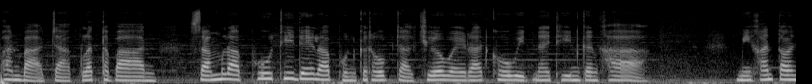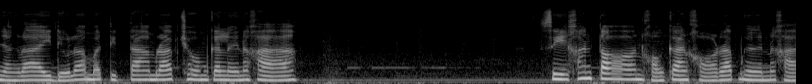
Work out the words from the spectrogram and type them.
5,000 บาทจากรัฐบาลสำหรับผู้ที่ได้รับผลกระทบจากเชื้อไวรัสโควิด -19 กันค่ะ มีขั้นตอนอย่างไร เดี๋ยวเรามาติดตามรับชมกันเลยนะคะ 4 ขั้นตอนของการขอรับเงินนะคะ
